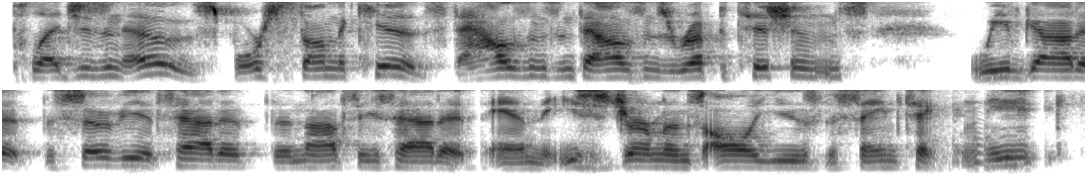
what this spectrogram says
pledges and oaths forced on the kids, thousands and thousands of repetitions. We've got it. The Soviets had it. The Nazis had it, and the East Germans all used the same technique.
